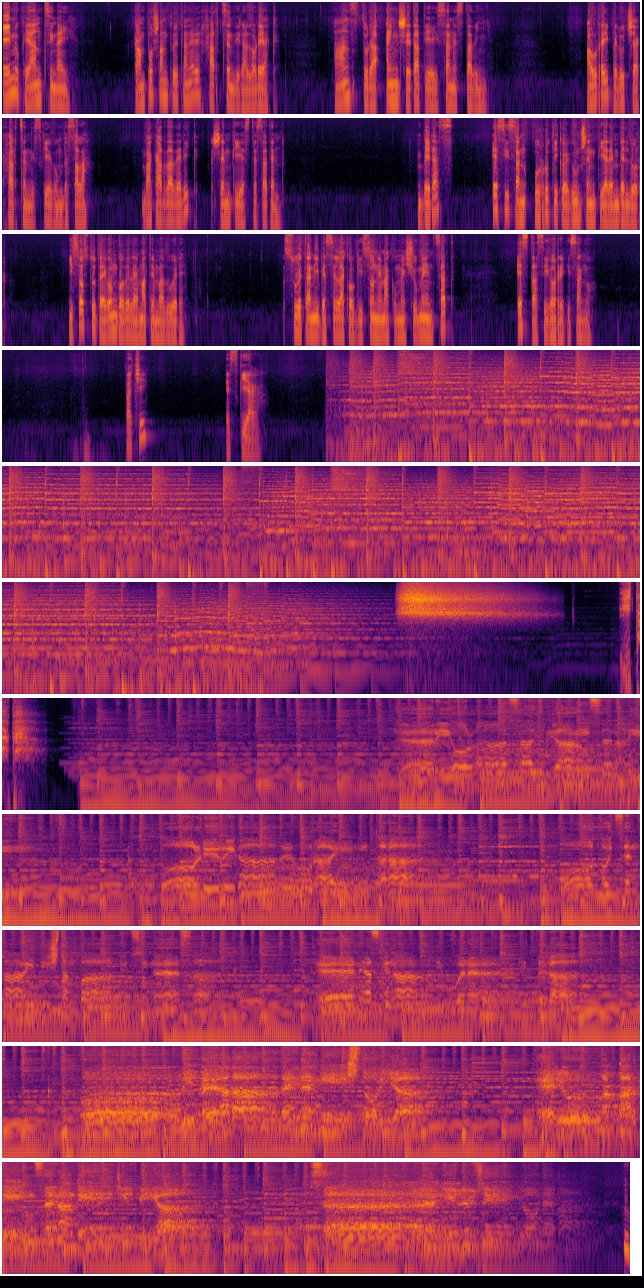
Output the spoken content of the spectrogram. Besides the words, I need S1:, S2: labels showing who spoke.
S1: Enuke antzi nahi. Kampo santuetan ere jartzen dira loreak. Ahanztura hain setatia izan ez dadin. Aurrei pelutxeak jartzen dizkiegun bezala. Bakardaderik senti ez dezaten. Beraz, ez izan urrutiko egun sentiaren beldur. Izoztuta egongo dela ematen badu ere. Zuetani bezalako gizon emakume xumeentzat, ez da zigorrik izango. Patxi, ezkiaga.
